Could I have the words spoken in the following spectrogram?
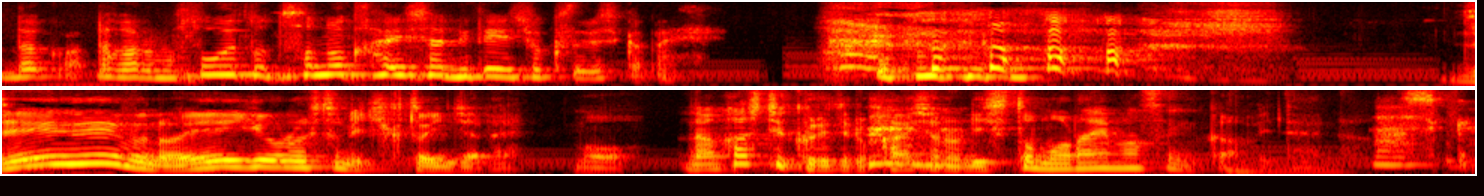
ん、だからだからもうそういうとその会社に転職するしかない。JWAVE の営業の人に聞くといいんじゃない？もう流してくれてる会社のリストもらえませんか？みたいな。確か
